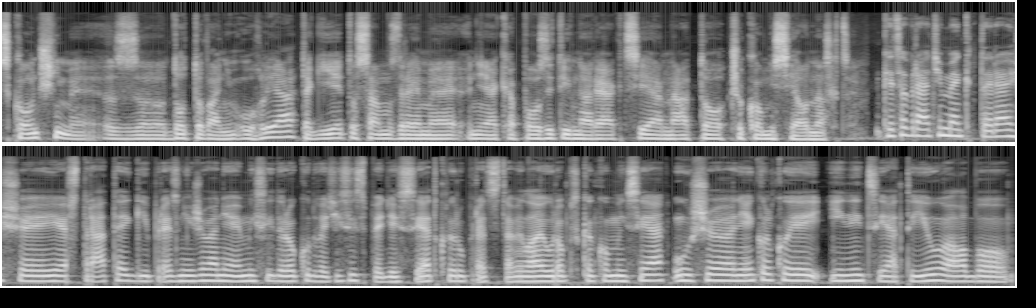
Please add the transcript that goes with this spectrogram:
skončíme s dotovaním uhlia, tak je to samozrejme nejaká pozitívna reakcia na to, čo komisia od nás chce. Keď sa vrátime k terajšej stratégii pre znižovanie emisí do roku 2050, ktorú predstavila Európska komisia, už niekoľko jej iniciatív alebo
